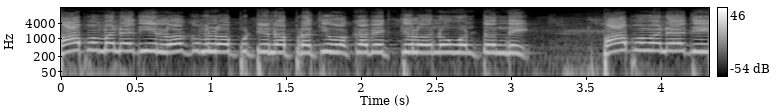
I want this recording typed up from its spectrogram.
పాపం అనేది ఈ లోకంలో పుట్టిన ప్రతి ఒక్క వ్యక్తిలోనూ ఉంటుంది. పాపం అనేది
